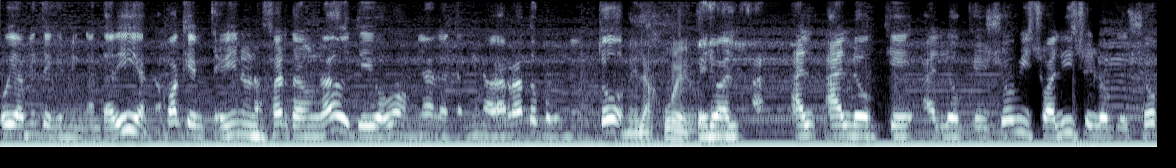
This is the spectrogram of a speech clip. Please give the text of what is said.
obviamente que me encantaría, capaz que te viene una oferta de un lado y te digo, bueno, mira, la termino agarrando porque me gustó. Me la juego. Pero a, lo que, a lo que yo visualizo y lo que yo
